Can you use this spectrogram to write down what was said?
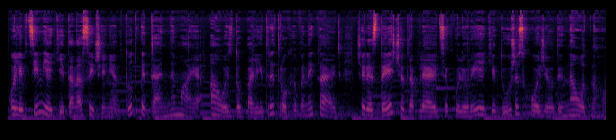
Олівці м'які та насичені. Тут питань немає. А ось до палітри трохи виникають через те, що трапляються кольори, які дуже схожі один на одного.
